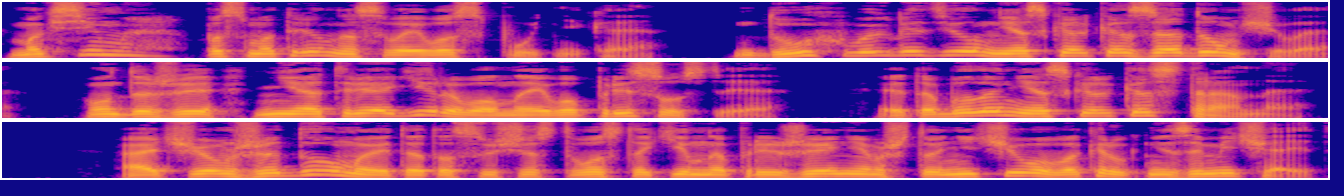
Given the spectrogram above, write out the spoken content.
Максим посмотрел на своего спутника. Дух выглядел несколько задумчиво. Он даже не отреагировал на его присутствие. Это было несколько странно. О чем же думает это существо с таким напряжением, что ничего вокруг не замечает?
